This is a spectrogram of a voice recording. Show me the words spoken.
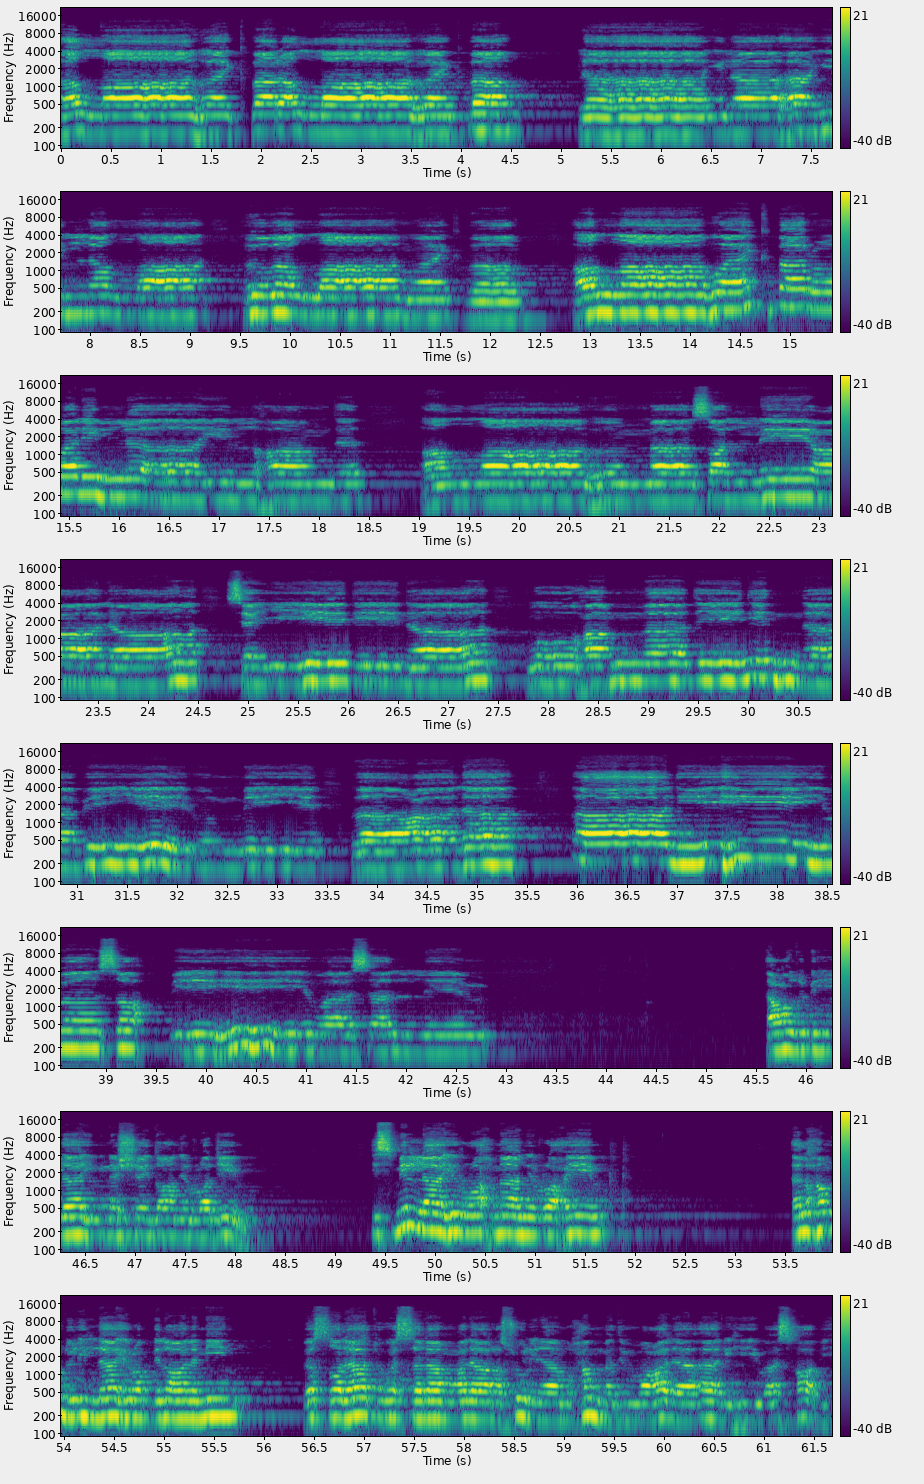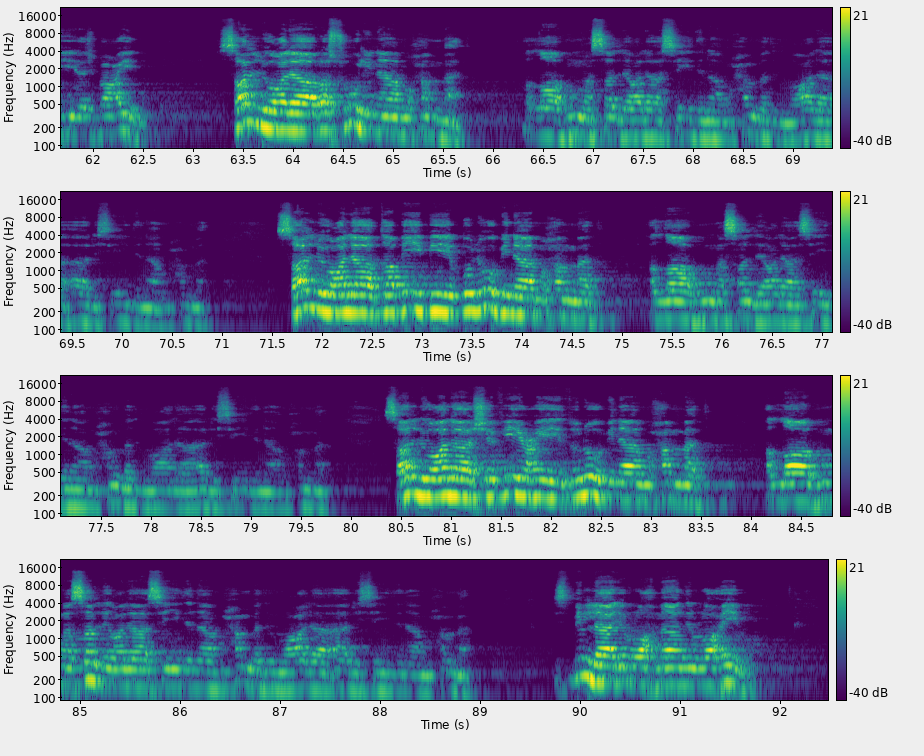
Allahu Ekber, Allahu Ekber. La ilahe illallah, huvallahu ekber. Allahu ekber ve lillahil hamd. Allahümme salli ala seyyidina Muhammedin nebiyyi ümmiyi ve ala alihi ve sahbihi ve sellim. Euzu billahi mineşşeytanirracim. Bismillahirrahmanirrahim. Elhamdülillahi Rabbil alemin. Ve salatu ve selamu ala Resulina Muhammedin ve ala alihi ve ashabihi ecma'in. Sallu ala Resulina Muhammed. Allahümme salli ala seyyidina Muhammedin ve ala ali seyyidina Muhammed. Sallu ala tabibi kulubina Muhammed. Allahümme salli ala seyyidina Muhammedin ve ala ali seyyidina Allahümme salli ala seyyidina Muhammedin ve ala ali seyyidina Muhammed. Bismillahirrahmanirrahim.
